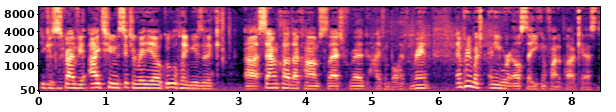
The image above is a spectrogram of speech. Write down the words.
you can subscribe via iTunes, Stitcher Radio, Google Play Music, uh, SoundCloud.com slash red hyphen bull hyphen rant, and pretty much anywhere else that you can find a podcast.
